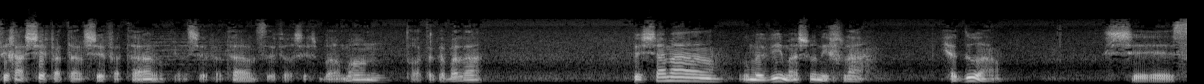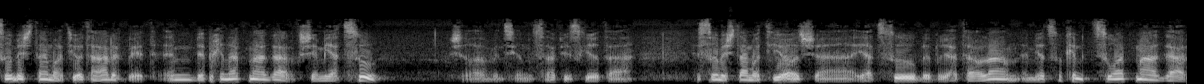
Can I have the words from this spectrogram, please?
סליחה, שפע טל, שפע טל, כן, שפע טל, ספר שיש בו המון, תורת הקבלה, ושם הוא מביא משהו נפלא. ידוע ש-22 אותיות האלף-בית הם בבחינת מעגל. כשהם יצאו, כשהרב בן ציון מוספי הזכיר את ה-22 אותיות שיצאו בבריאת העולם, הם יצאו כצורת מעגל.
